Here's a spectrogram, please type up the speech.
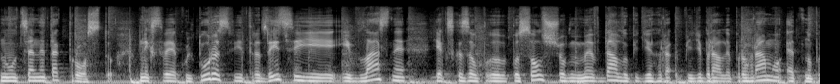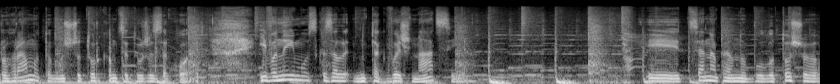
ну це не так просто. В них своя культура, свої традиції, і власне, як сказав посол, що ми вдало підібрали програму, етнопрограму, тому що туркам це дуже заходить. І вони йому сказали: ну так ви ж нація. І це напевно було то, що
